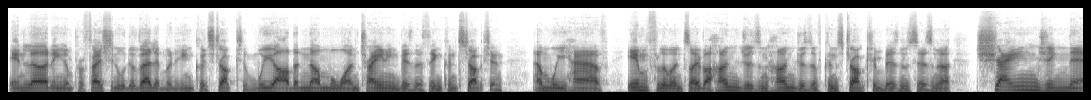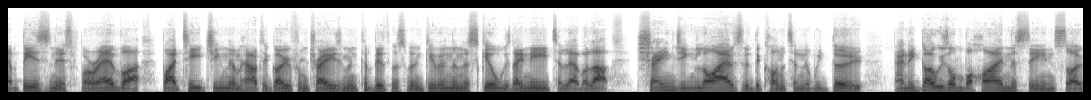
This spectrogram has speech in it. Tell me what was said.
in learning and professional development in construction. We are the number one training business in construction, and we have influence over hundreds and hundreds of construction businesses and are changing their business forever by teaching them how to go from tradesmen to businessmen, giving them the skills they need to level up, changing lives with the content that we do and it goes on behind the scenes. So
